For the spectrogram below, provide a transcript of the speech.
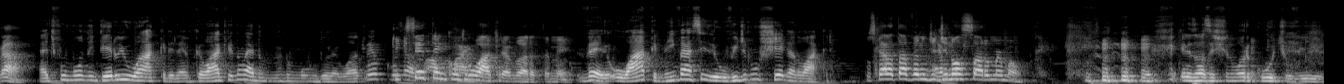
Ah, É tipo o mundo inteiro e o Acre, né? Porque o Acre não é no, no mundo, né? O Acre é o que, que você tem contra o Acre agora também? Velho, o Acre nem vai assistir, o vídeo não chega no Acre. Os caras tá vendo de É dinossauro, meu irmão. Eles vão assistir no Orkut o vídeo.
